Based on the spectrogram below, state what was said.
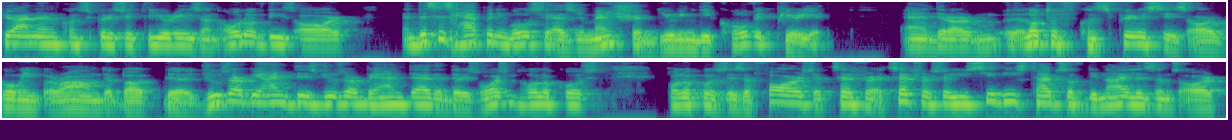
QAnon conspiracy theories, and all of these are, and this is happening also, as you mentioned, during the COVID period. And there are a lot of conspiracies are going around about the Jews are behind this, Jews are behind that, and there wasn't Holocaust. Holocaust is a farce, etc., etc. So you see these types of denialisms are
